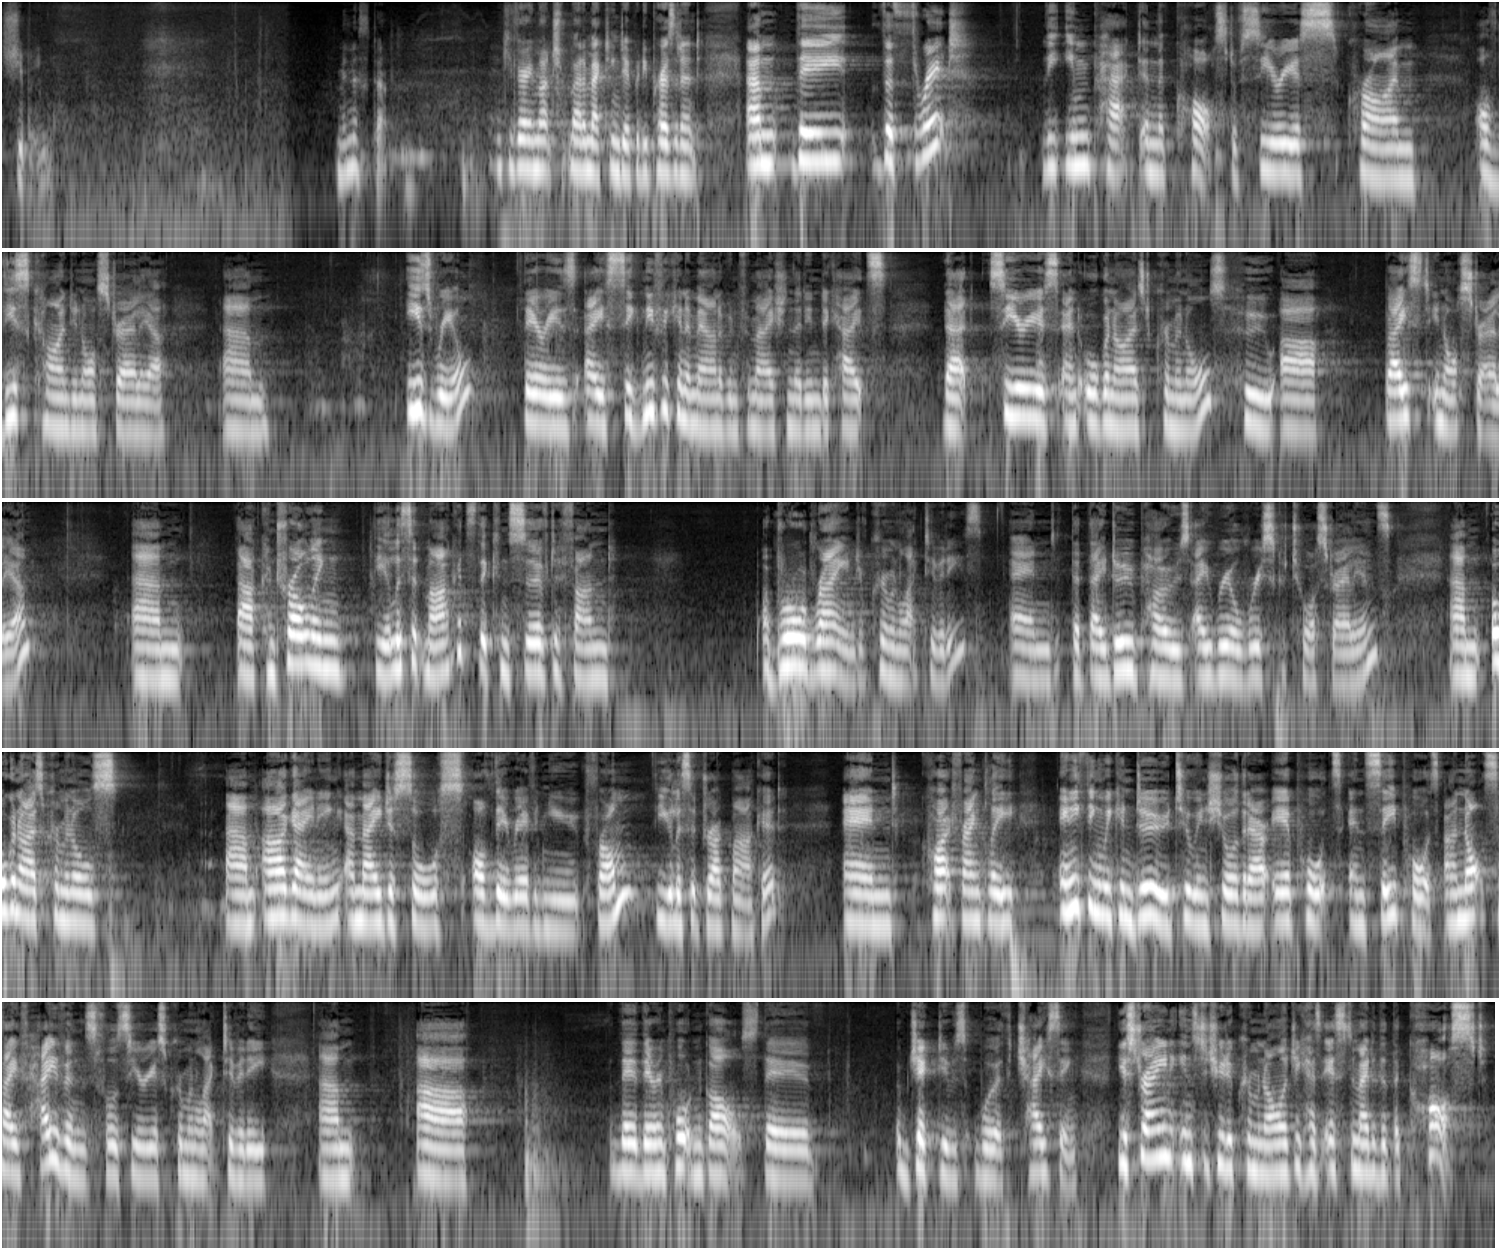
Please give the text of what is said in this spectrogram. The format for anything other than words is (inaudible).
shipping. Minister. Thank you very much, Madam Acting Deputy President. Um, the, the threat, the impact and the cost of serious crime of this kind in Australia um, is real. There is a significant amount of information that indicates that serious and organised criminals who are based in Australia um, are controlling the illicit markets that can serve to fund a broad range of criminal activities and that they do pose a real risk to Australians. Um, organised criminals um, are gaining a major source of their revenue from the illicit drug market and, quite frankly, anything we can do to ensure that our airports and seaports are not safe havens for serious criminal activity um, are they're, they're important goals. They're objectives worth chasing. The Australian Institute of Criminology has estimated that the cost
